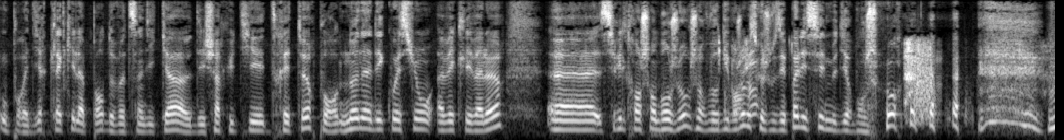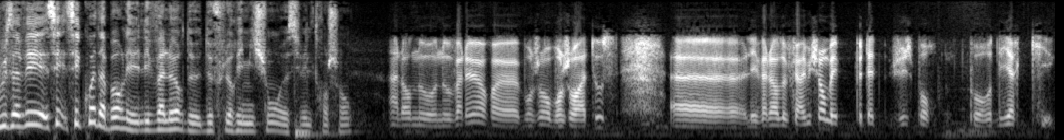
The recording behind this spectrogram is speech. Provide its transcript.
on pourrait dire claqué la porte de votre syndicat des charcutiers traiteurs pour non-adéquation avec les valeurs. Cyril Tranchant, bonjour. Je vous dis bonjour, parce que je vous ai pas laissé me dire bonjour. vous avez, c'est quoi d'abord les, valeurs de, de Fleury-Michon, Cyril Tranchant? Alors nos, valeurs, euh, bonjour, bonjour à tous. Euh, les valeurs de Fleury Michon, mais peut-être juste pour pour dire qui,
